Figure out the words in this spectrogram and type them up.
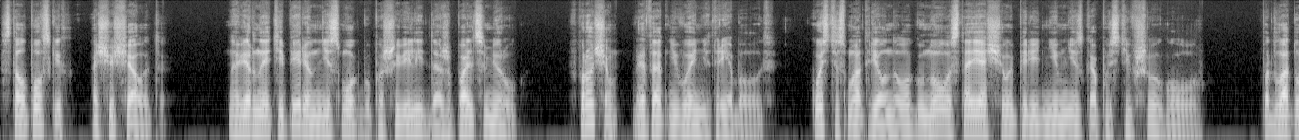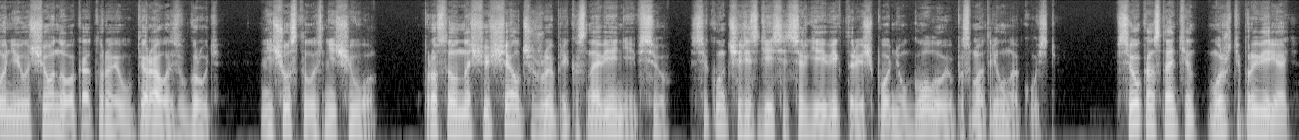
Столповских ощущал это. Наверное, теперь он не смог бы пошевелить даже пальцами рук. Впрочем, это от него и не требовалось. Костя смотрел на Лагунова, стоящего перед ним, низко опустившего голову. Под ладонью ученого, которая упиралась в грудь, не чувствовалось ничего. Просто он ощущал чужое прикосновение, и все. Секунд через десять Сергей Викторович поднял голову и посмотрел на Костю. «Все, Константин, можете проверять».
